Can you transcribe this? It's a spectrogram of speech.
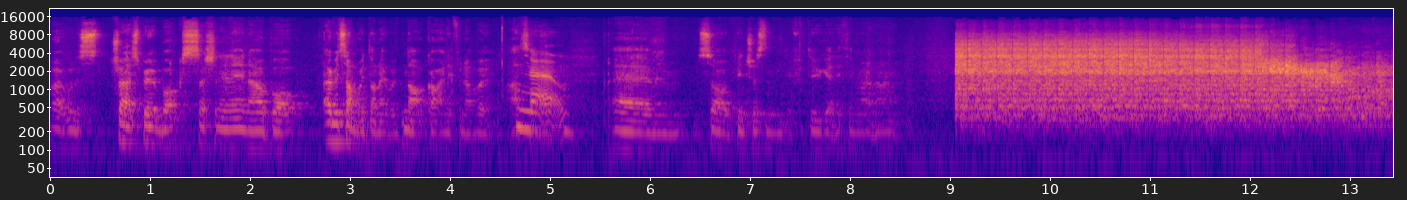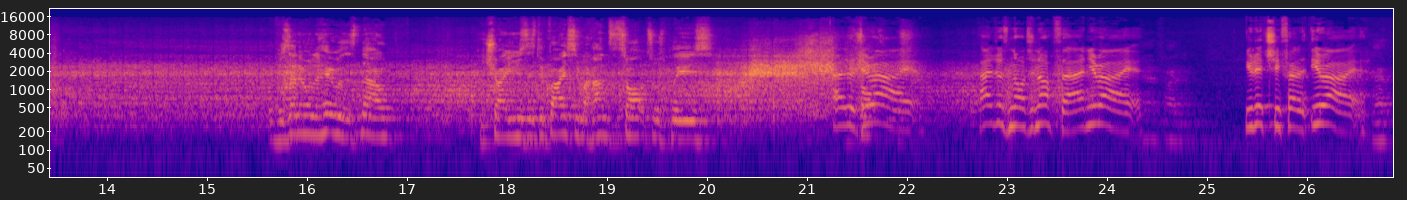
Right, we're going to try a spirit box session in here now, but every time we've done it, we've not got anything of it. at all. No. Um, so it'd be interesting if we do get anything right now. If there's anyone here with us now, you try and use this device in my hand to talk to us, please. Edward, you're right. Edward's nodding off there, and you're right. Yeah, fine. You literally fell. You're right. Yeah.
